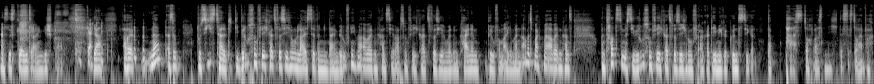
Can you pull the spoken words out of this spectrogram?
das ist Geld reingespart. Geil. Ja, aber ne, also du siehst halt, die Berufsunfähigkeitsversicherung leistet, wenn du in deinem Beruf nicht mehr arbeiten kannst, die Erwerbsunfähigkeitsversicherung, wenn du in keinem Beruf am allgemeinen Arbeitsmarkt mehr arbeiten kannst. Und trotzdem ist die Berufsunfähigkeitsversicherung für Akademiker günstiger. Da passt doch was nicht. Das ist doch einfach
